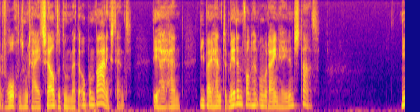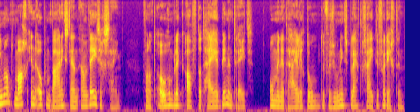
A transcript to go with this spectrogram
Vervolgens moet hij hetzelfde doen met de openbaringstent, die, hij hen, die bij hen te midden van hun onreinheden staat. Niemand mag in de openbaringstent aanwezig zijn, van het ogenblik af dat hij er binnentreedt, om in het heiligdom de verzoeningsplechtigheid te verrichten,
